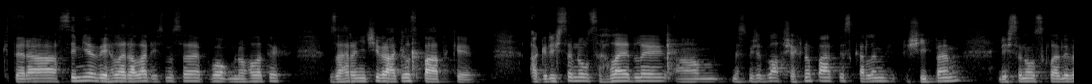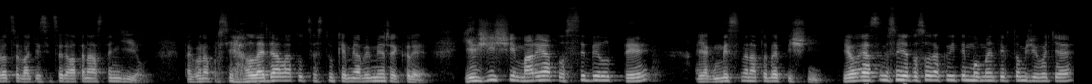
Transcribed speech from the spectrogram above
která si mě vyhledala, když jsme se po mnoha letech v zahraničí vrátil zpátky a když se mnou shlédli, um, myslím, že to byla všechno party s Karlem Šípem, když se mnou shlédli v roce 2019 ten díl, tak ona prostě hledala tu cestu ke mně, aby mi řekli, Ježíši Maria, to jsi byl ty, a jak my jsme na tebe pišní. Jo, já si myslím, že to jsou takový ty momenty v tom životě,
